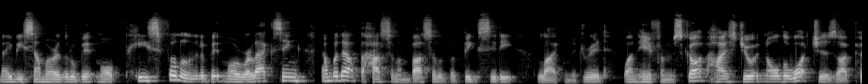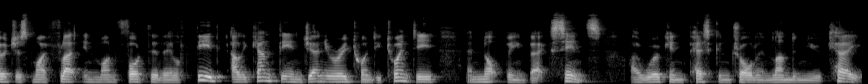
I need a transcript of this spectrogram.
maybe somewhere a little bit more peaceful, a little bit more relaxing, and without the hustle and bustle of a big city like Madrid. One here from Scott Hi, Stuart, and all the watchers. I purchased my flat in Monforte del Cid, Alicante in January 2020 and not been back since. I work in pest control in London, UK.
